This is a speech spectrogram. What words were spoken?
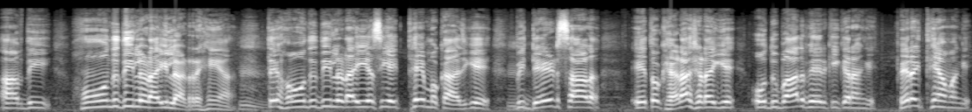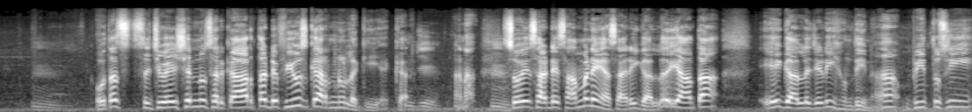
ਆਪਦੀ ਹੋਂਦ ਦੀ ਲੜਾਈ ਲੜ ਰਹੇ ਆ ਤੇ ਹੋਂਦ ਦੀ ਲੜਾਈ ਅਸੀਂ ਇੱਥੇ ਮੁਕਾ ਜਾਈਏ ਵੀ ਡੇਢ ਸਾਲ ਇਹ ਤੋਂ ਖਹਿੜਾ ਛੜਾਈਏ ਉਦੋਂ ਬਾਅਦ ਫੇਰ ਕੀ ਕਰਾਂਗੇ? ਫੇਰ ਇੱਥੇ ਆਵਾਂਗੇ। ਉਹ ਤਾਂ ਸਿਚੁਏਸ਼ਨ ਨੂੰ ਸਰਕਾਰ ਤਾਂ ਡਿਫਿਊਜ਼ ਕਰਨ ਨੂੰ ਲੱਗੀ ਹੈ ਇੱਕ ਜੀ। ਹਨਾ? ਸੋ ਇਹ ਸਾਡੇ ਸਾਹਮਣੇ ਆ ਸਾਰੀ ਗੱਲ ਜਾਂ ਤਾਂ ਇਹ ਗੱਲ ਜਿਹੜੀ ਹੁੰਦੀ ਨਾ ਵੀ ਤੁਸੀਂ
